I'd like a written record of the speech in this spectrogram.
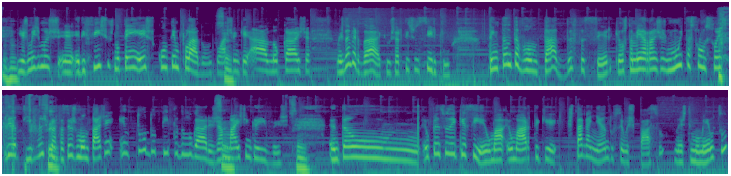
uhum. e os mesmos edifícios não têm isso contemplado. Então Sim. acham que, ah, não caixa. Mas na verdade, que os artistas de circo têm tanta vontade de fazer que eles também arranjam muitas soluções criativas para fazer montagem em todo tipo de lugares, já Sim. mais incríveis. Sim. Então, eu penso que assim, é uma, é uma arte que está ganhando o seu espaço neste momento,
